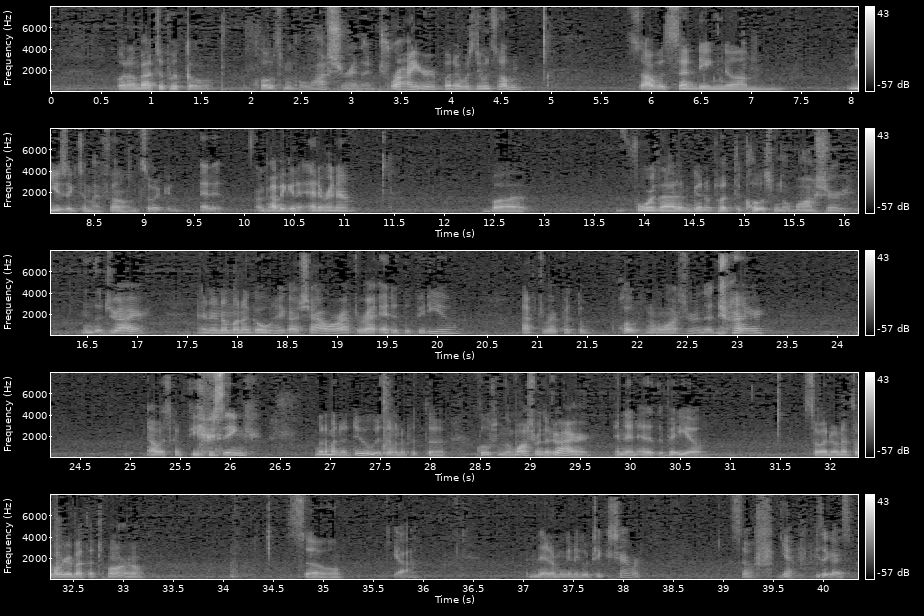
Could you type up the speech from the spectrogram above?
But I'm about to put the clothes from the washer in the dryer, but I was doing something. So I was sending um, music to my phone so I could edit. I'm probably going to edit right now. But for that, I'm going to put the clothes from the washer in the dryer. And then I'm going to go take a shower after I edit the video. After I put the clothes from the washer in the dryer. That was confusing. what I'm going to do is I'm going to put the clothes from the washer in the dryer and then edit the video. So I don't have to worry about that tomorrow. So yeah. And then I'm gonna go take a shower. So, yeah, peace out, guys.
